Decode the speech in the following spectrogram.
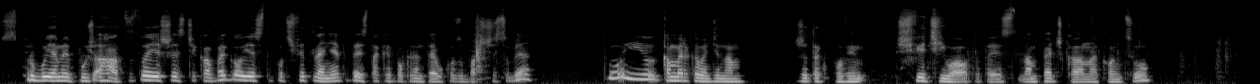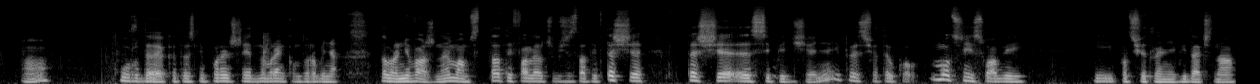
spróbujemy pójść. Aha, co tutaj jeszcze jest ciekawego, jest podświetlenie. Tutaj jest takie pokrętełko, zobaczcie sobie. Tu i kamerka będzie nam, że tak powiem, świeciła. O, tutaj jest lampeczka na końcu. O, Kurde, jakie to jest nieporęczne jedną ręką do robienia. Dobra, nieważne, mam statyw, ale oczywiście statyw też się, też się e, sypie dzisiaj, nie? I to jest światełko mocniej, słabiej i podświetlenie widać na,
